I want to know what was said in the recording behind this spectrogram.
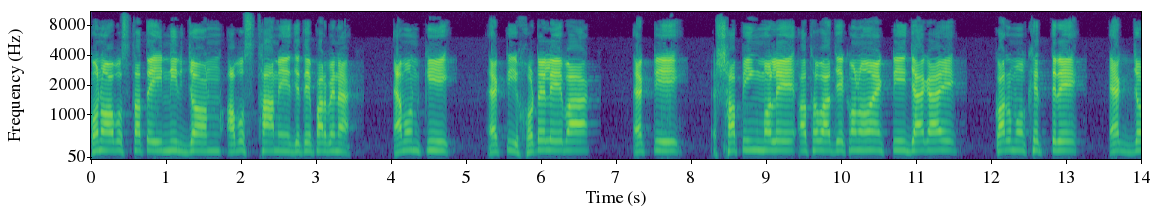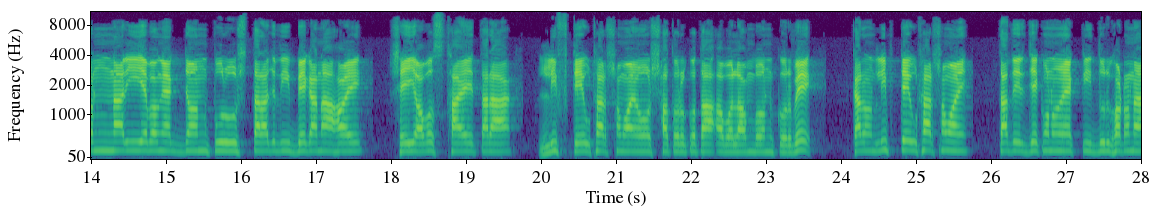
কোনো অবস্থাতেই নির্জন অবস্থানে যেতে পারবে না। এমনকি একটি হোটেলে বা একটি শপিং মলে অথবা যে কোনো একটি জায়গায় কর্মক্ষেত্রে একজন নারী এবং একজন পুরুষ তারা যদি বেগানা হয়, সেই অবস্থায় তারা লিফটে ওঠার সময়ও সতর্কতা অবলম্বন করবে। কারণ লিফটে ওঠার সময় তাদের যে কোনো একটি দুর্ঘটনা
